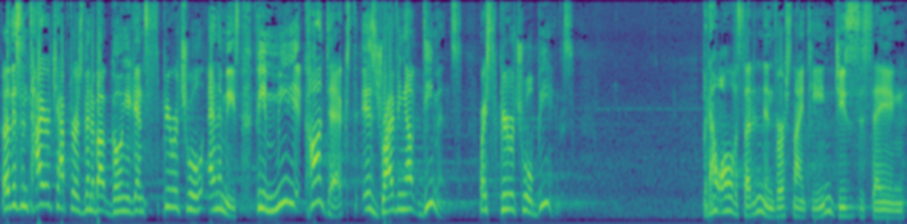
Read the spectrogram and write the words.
Uh, this entire chapter has been about going against spiritual enemies. The immediate context is driving out demons, right? Spiritual beings. But now all of a sudden in verse 19, Jesus is saying,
